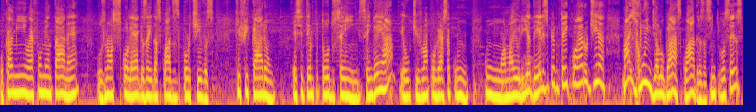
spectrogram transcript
O caminho é fomentar, né, os nossos colegas aí das quadras esportivas que ficaram esse tempo todo sem, sem ganhar. Eu tive uma conversa com, com a maioria deles e perguntei qual era o dia mais ruim de alugar as quadras, assim, que vocês.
